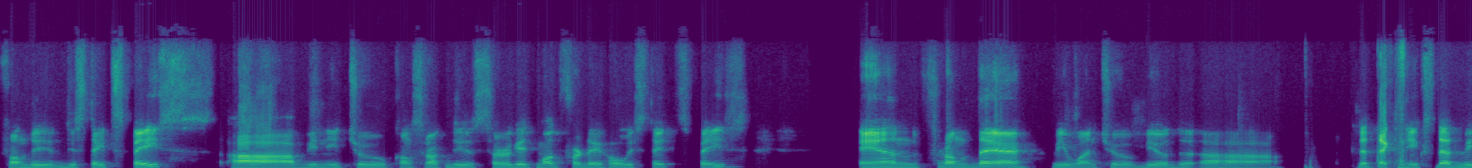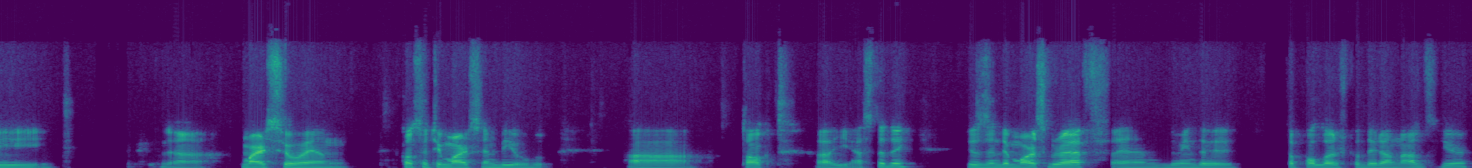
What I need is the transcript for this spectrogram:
from the, the state space, uh, we need to construct this surrogate mod for the whole state space. And from there, we want to build uh, the techniques that we, uh, Marcio and Konstantin Marcio and Bill uh, talked uh, yesterday, using the Morse graph and doing the topological data analysis here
